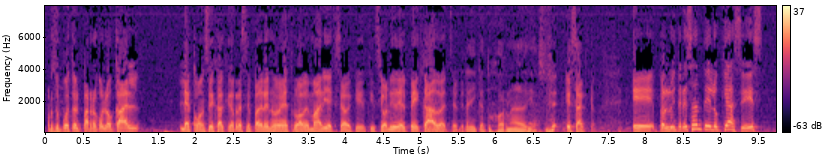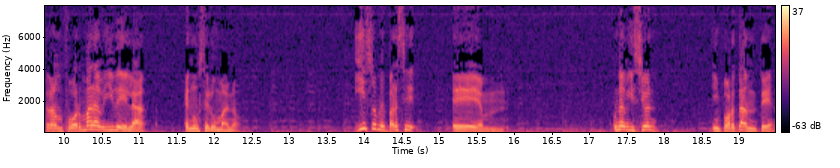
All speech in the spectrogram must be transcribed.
Por supuesto, el párroco local le aconseja que rece Padre Nuestro, Ave María, que se, que- que se olvide del pecado, etcétera. Dedica tu jornada a Dios. Exacto. Eh, pero lo interesante de lo que hace es transformar a Videla en un ser humano. Y eso me parece eh, una visión importante,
